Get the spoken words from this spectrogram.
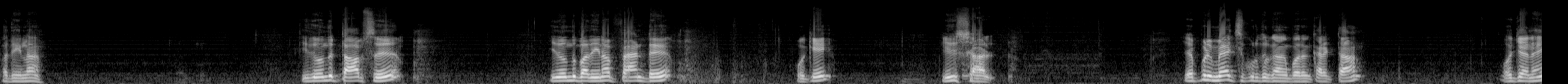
பார்த்தீங்களா? இது வந்து டாப்ஸு இது வந்து பார்த்தீங்கன்னா பேண்ட்டு. ஓகே? இது ஷால். எப்படி மேட்ச் கொடுத்துருக்காங்க பாருங்க கரெக்டாக ஓகேண்ணே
